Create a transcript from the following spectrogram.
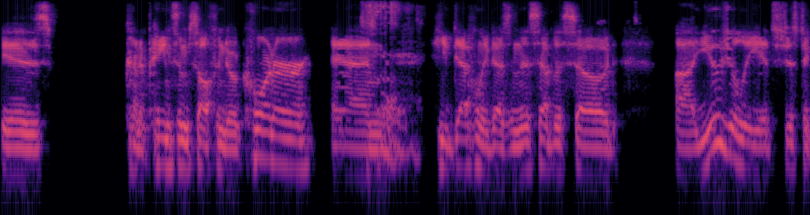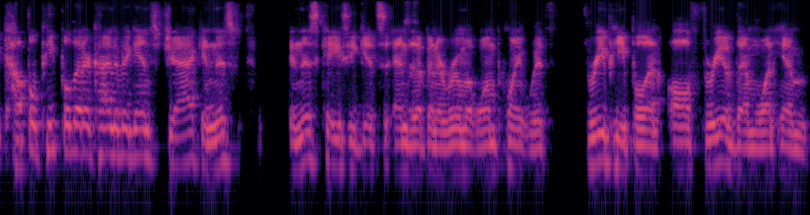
is kind of paints himself into a corner, and he definitely does in this episode. Uh, usually, it's just a couple people that are kind of against Jack. In this in this case, he gets ended up in a room at one point with three people and all three of them want him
